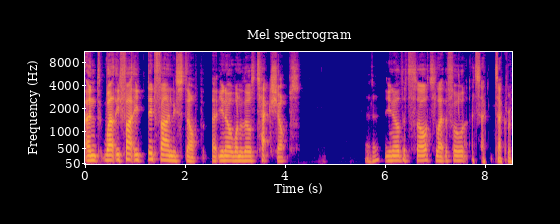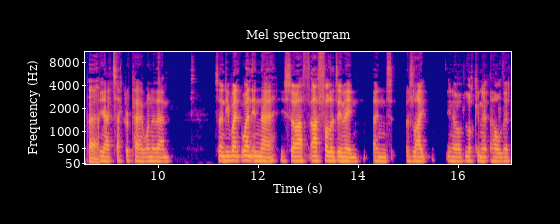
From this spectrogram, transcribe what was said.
And well, he he did finally stop at you know one of those tech shops. You know the sort like the Ford. Tech, tech repair. Yeah, tech repair. One of them. So and he went went in there. So I I followed him in and was like you know looking at all the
